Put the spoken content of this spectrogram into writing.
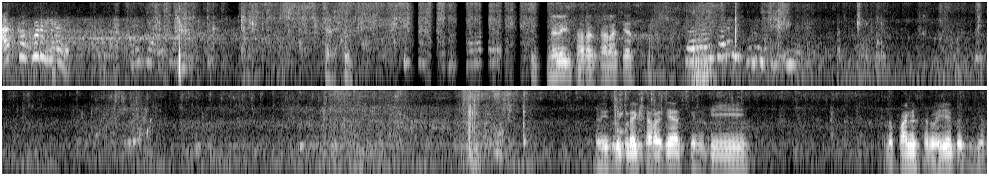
आज कुठे गेले नळी सर आणि तिकडे करायची असतील ती तिकडं पाणी सगळं येतं तिच्यात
